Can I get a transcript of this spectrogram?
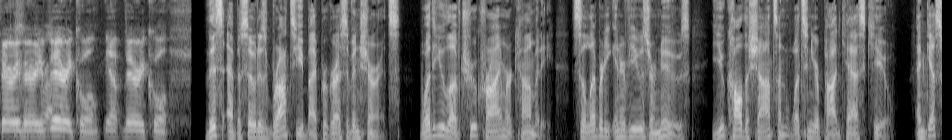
very, very, very cool. Yeah, very cool. This episode is brought to you by Progressive Insurance. Whether you love true crime or comedy, celebrity interviews or news, you call the shots on what's in your podcast queue. And guess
